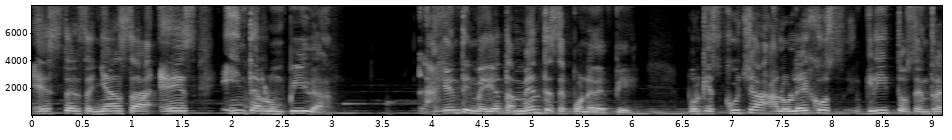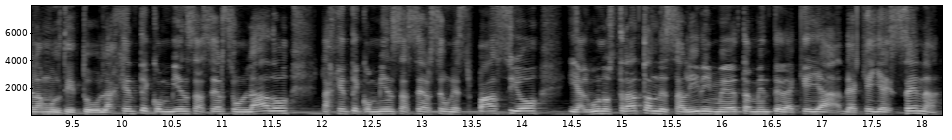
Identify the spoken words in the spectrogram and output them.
esta enseñanza es interrumpida la gente inmediatamente se pone de pie porque escucha a lo lejos gritos entre la multitud. La gente comienza a hacerse un lado, la gente comienza a hacerse un espacio y algunos tratan de salir inmediatamente de aquella, de aquella escena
